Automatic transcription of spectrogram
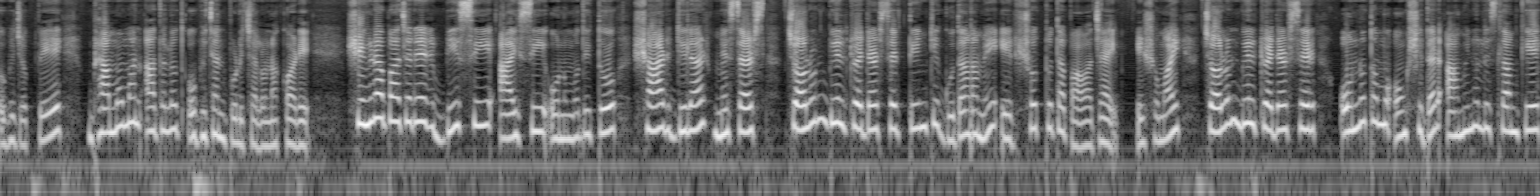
অভিযোগ পেয়ে ভ্রাম্যমাণ আদালত অভিযান পরিচালনা করে। সিংড়া বাজারের বিসিআইসি অনুমোদিত সার ডিলার মেসার্স চলন বিল ট্রেডার্সের তিনটি গুদামে এর সত্যতা পাওয়া যায়। এ সময় চলন বিল ট্রেডার্সের অন্যতম অংশীদার আমিনুল ইসলামকে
